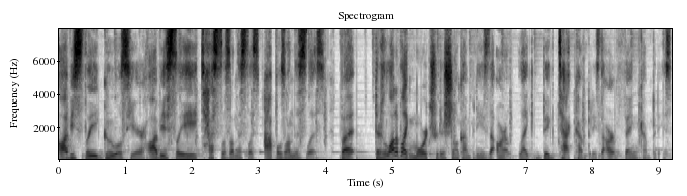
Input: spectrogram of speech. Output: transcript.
obviously Google's here, obviously Tesla's on this list, Apple's on this list, but there's a lot of like more traditional companies that aren't like big tech companies, that aren't FANG companies.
